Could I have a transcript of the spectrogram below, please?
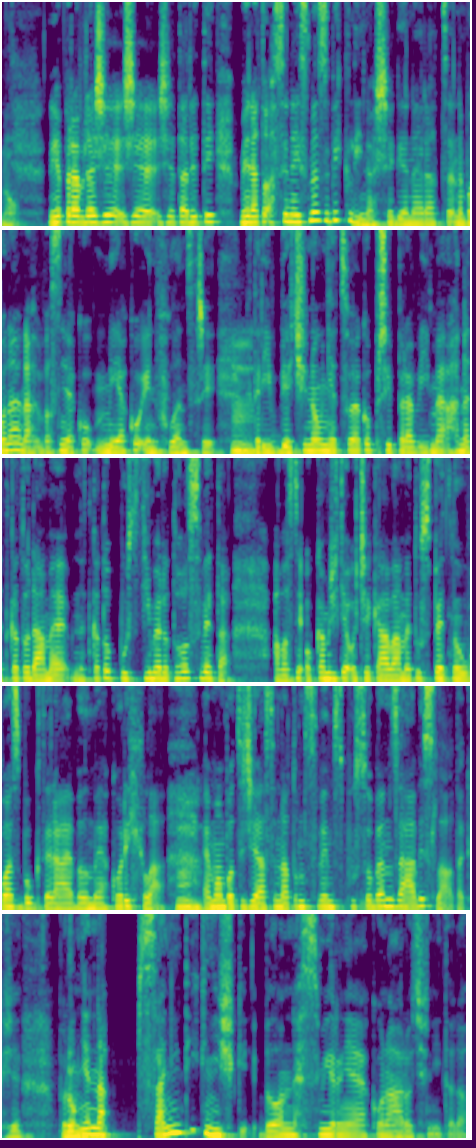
No. Je pravda, že, že, že tady ty, my na to asi nejsme zvyklí, naše generace, nebo ne, na, vlastně jako my jako influenceri, hmm. který většinou něco jako připravíme a hnedka to dáme, hnedka to pustíme do toho světa a vlastně okamžitě očekáváme tu zpětnou vazbu, která je velmi jako rychlá. Hmm. Já mám pocit, že já jsem na tom svým způsobem závislá, takže pro no. mě na psaní té knížky bylo nesmírně jako náročný teda.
